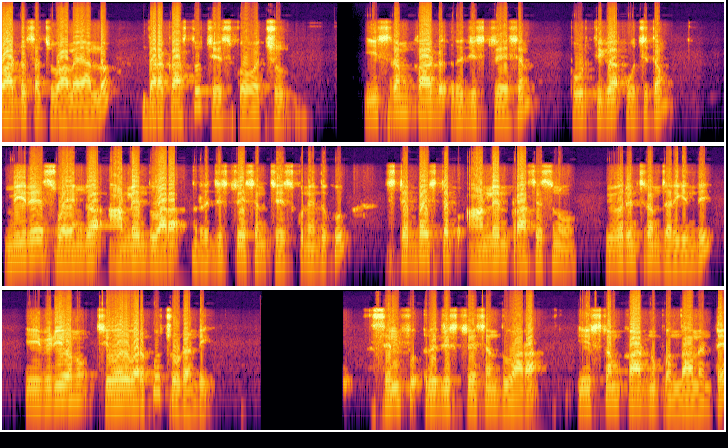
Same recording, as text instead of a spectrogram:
వార్డు సచివాలయాల్లో దరఖాస్తు చేసుకోవచ్చు. ఈ శ్రమ్ కార్డు రిజిస్ట్రేషన్ పూర్తిగా ఉచితం. మీరే స్వయంగా ఆన్లైన్ ద్వారా రిజిస్ట్రేషన్ చేసుకునేందుకు స్టెప్ బై స్టెప్ ఆన్లైన్ ప్రాసెస్ను వివరించడం జరిగింది. ఈ వీడియోను చివరి వరకు చూడండి. సెల్ఫ్ రిజిస్ట్రేషన్ ద్వారా ఈ శ్రమ్ కార్డును పొందాలంటే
